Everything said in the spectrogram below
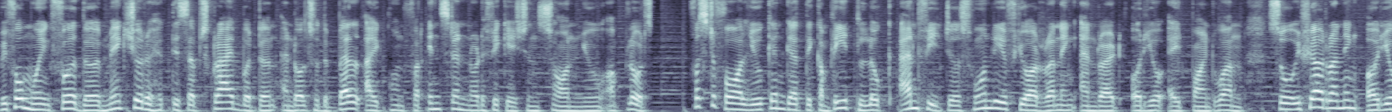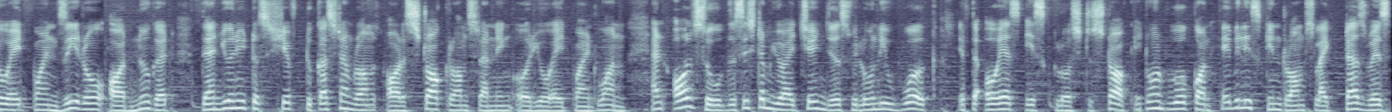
Before moving further, make sure to hit the subscribe button and also the bell icon for instant notifications on new uploads. First of all, you can get the complete look and features only if you are running Android Oreo 8.1. So if you are running Oreo 8.0 or Nougat, then you need to shift to custom ROMs or stock ROMs running Oreo 8.1. And also, the system UI changes will only work if the OS is close to stock. It won't work on heavily skinned ROMs like TouchWiz,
